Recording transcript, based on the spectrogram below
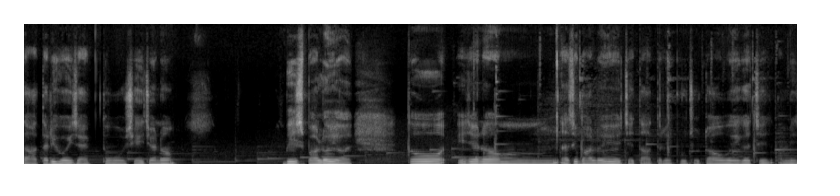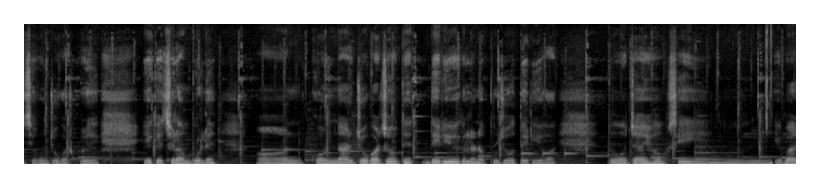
তাড়াতাড়ি হয়ে যায়। তো সেই জন্য বেশ ভালোই হয়। তো এই উম, আজকে ভালোই হয়েছে তাড়াতাড়ি পুজোটাও হয়ে গেছে। আমি সেরকম জোগাড় করে রেখেছিলাম বলে। আর জোগাড় যদি দেরি হয়ে গেলে না পুজোও দেরি হয়। তো যাই হোক সেই এবার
